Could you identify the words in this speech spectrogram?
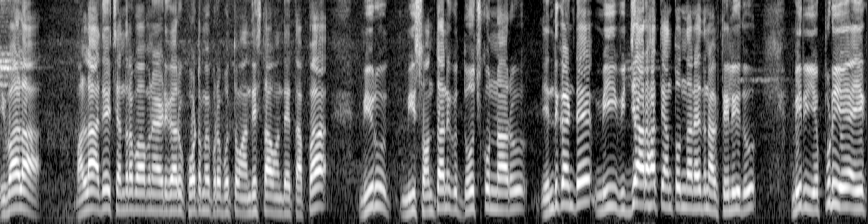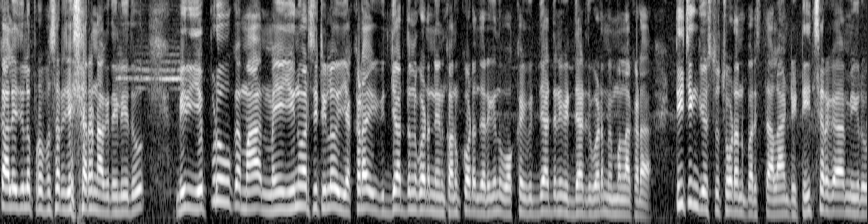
ఇవాళ మళ్ళా అదే చంద్రబాబు నాయుడు గారు కూటమి ప్రభుత్వం అందిస్తూ ఉందే తప్ప మీరు మీ సొంతానికి దోచుకున్నారు ఎందుకంటే మీ విద్యా అర్హత ఎంత ఉందనేది నాకు తెలియదు మీరు ఎప్పుడు ఏ ఏ కాలేజీలో ప్రొఫెసర్ చేశారో నాకు తెలియదు మీరు ఎప్పుడు ఒక మా మీ యూనివర్సిటీలో ఎక్కడ విద్యార్థులను కూడా నేను కనుక్కోవడం జరిగింది. ఒక్క విద్యార్థిని విద్యార్థి కూడా మిమ్మల్ని అక్కడ టీచింగ్ చేస్తూ చూడని పరిస్థితి. అలాంటి టీచర్గా మీరు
